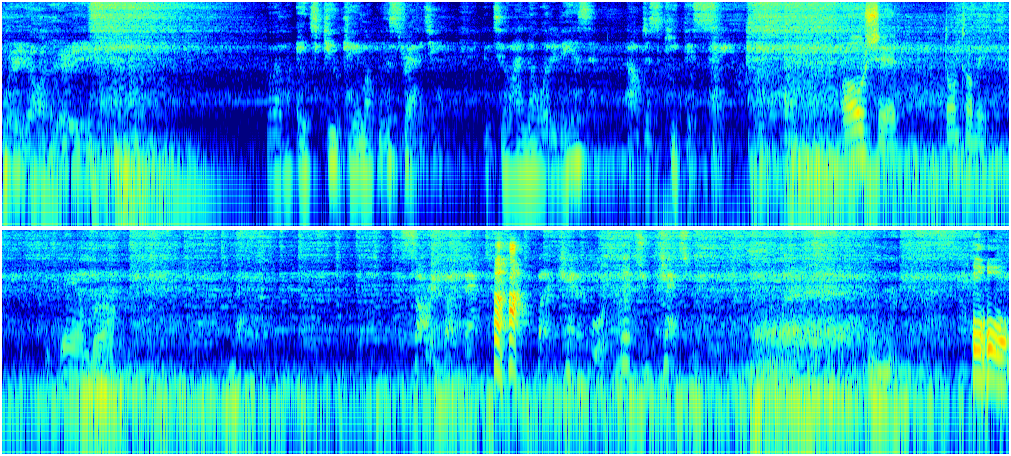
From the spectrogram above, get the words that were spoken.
away, are they? Well, HQ came up with a strategy. Until I know what it is, I'll just keep this safe. Oh shit. Don't tell me. Damn, bro. Sorry about that, but I can't afford to let you catch me. Oh.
